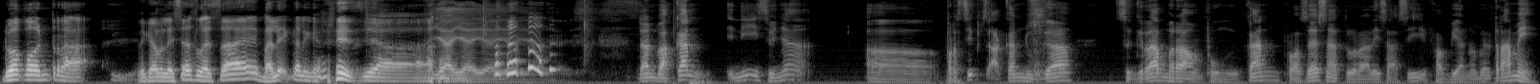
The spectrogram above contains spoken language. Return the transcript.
dua kontrak Liga Malaysia selesai balik ke Liga Indonesia Iya, iya, iya, iya, iya, iya. Dan bahkan ini isunya eh, Persib akan juga segera merampungkan proses naturalisasi Fabiano Beltrame.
